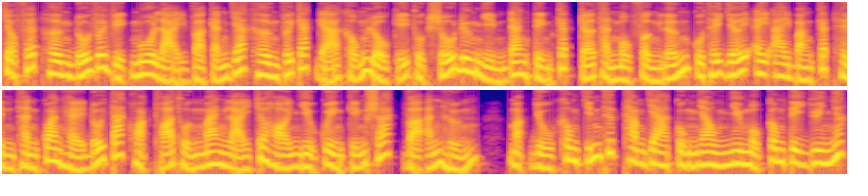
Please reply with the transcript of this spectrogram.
cho phép hơn đối với việc mua lại và cảnh giác hơn với các gã khổng lồ kỹ thuật số đương nhiệm đang tìm cách trở thành một phần lớn của thế giới AI bằng cách hình thành quan hệ đối tác hoặc thỏa thuận mang lại cho họ nhiều quyền kiểm soát và ảnh hưởng, mặc dù không chính thức tham gia cùng nhau như một công ty duy nhất.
